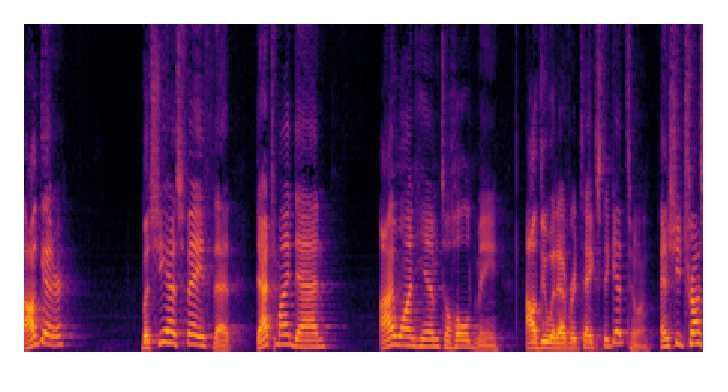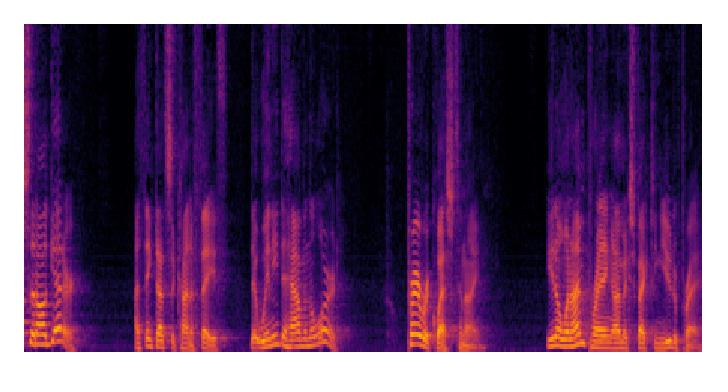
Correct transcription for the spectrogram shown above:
I'll get her. But she has faith that that's my dad. I want him to hold me. I'll do whatever it takes to get to him. And she trusts that I'll get her. I think that's the kind of faith that we need to have in the Lord. Prayer request tonight. You know, when I'm praying, I'm expecting you to pray.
